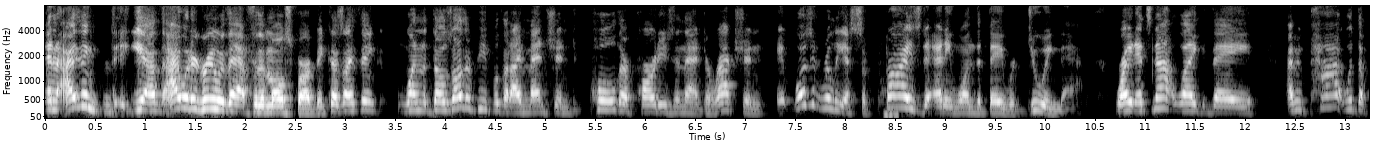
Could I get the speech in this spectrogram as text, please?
And I think, yeah, I would agree with that for the most part because I think when those other people that I mentioned pull their parties in that direction, it wasn't really a surprise to anyone that they were doing that, right? It's not like they, I mean, po- with the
